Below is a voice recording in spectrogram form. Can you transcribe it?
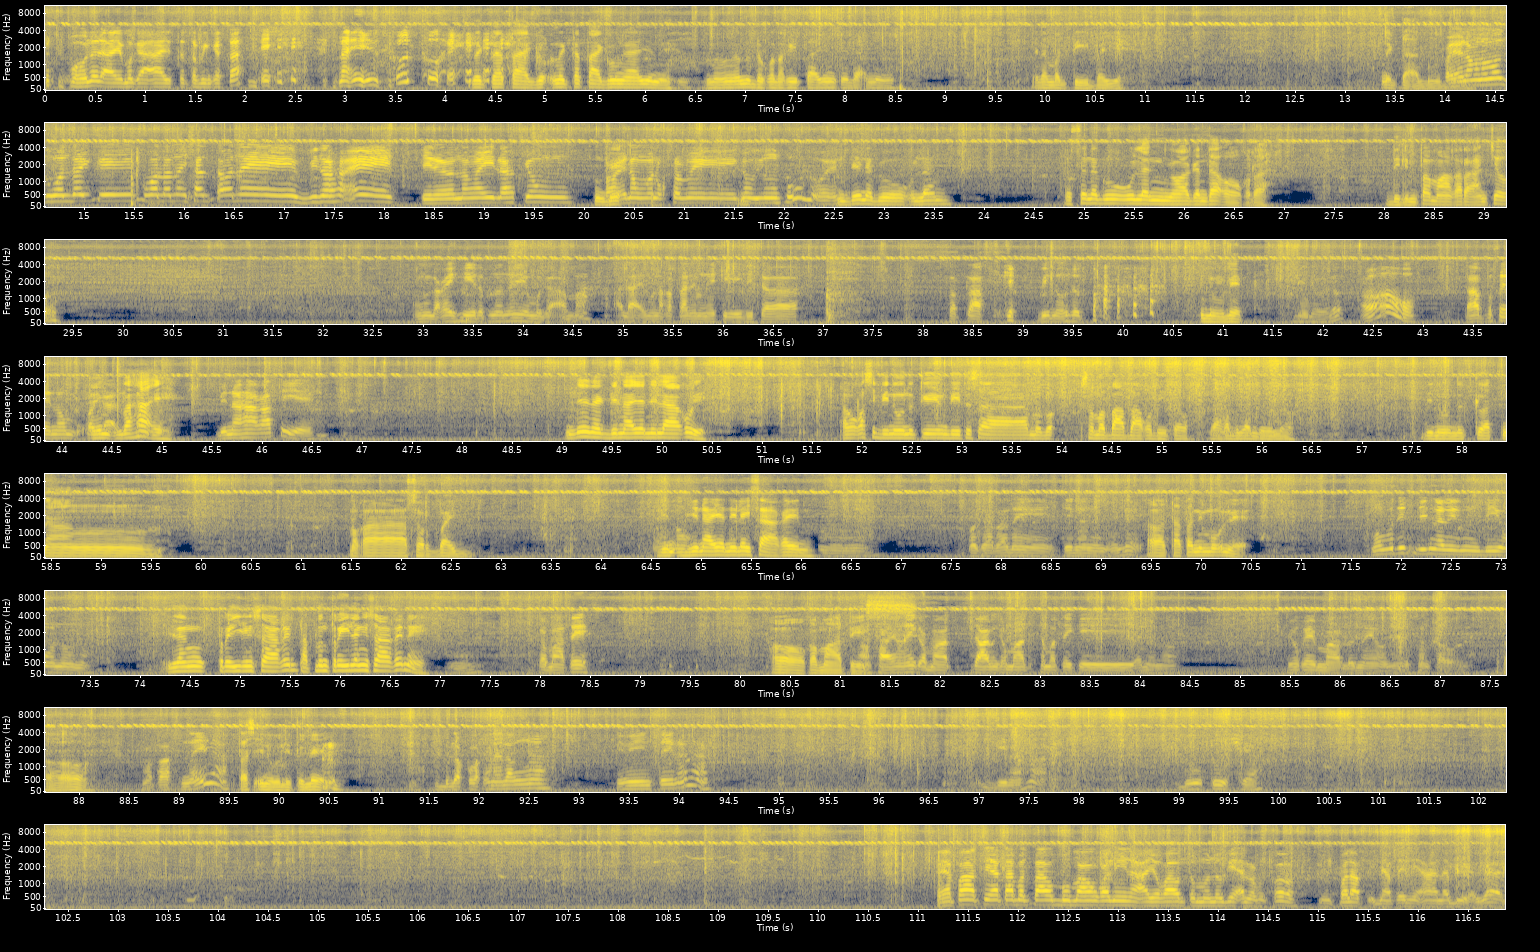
si Paula ayaw mag-aayos sa tabing kasali. Naiinsulto eh. Nagtatago, nagtatago nga yun eh. Nung ano doon ko nakita yung kila ano. Kila magtibay eh. Nagtago Kaya lang naman gumanday kay Paula na isang taon eh. Binaha eh. Tinanan na ngayon lahat yung Hindi. kain ng manok sa may gawing hulo eh. Hindi, nag-uulan. Basta nag-uulan yung ganda okra. Dilim pa mga karancho. oh. Ang laki hirap na na yung mag-aama. Alain mo nakatanim na si Eli sa sa plastic eh. Binunot pa. Inulit. Binunot? Oo. Tapos ay nung pagka- baha eh. Binaha kasi eh. Hindi, nagginaya nila ako eh. Ako kasi binunot ko yung dito sa maba, sa mababa ko dito, sa kabilang dulo. Binunot ko at nang makasurvive. Gin, ginaya nila yung sa akin. Um, pagkara na eh, tinanim ulit. Oh, tatanim mo uli. Mabuti din na rin hindi yung ano no. Ilang tray lang sa akin? Tatlong tray lang yung sa akin eh. Kamate. Oo, Ang kamatis. sayang na yung kamate. Daming kamatis na matay kay ano no. Yung kay Marlon na yun, yung isang taon. Oo. Mataas na yun ah. Tapos inulit uli. Bulaklak na lang na. Hinihintay na na. Ginaha. Duto siya. Kaya pa tinatamad pa ako bumangon kanina, ayaw ka akong tumunog eh, alam ko. Yung pala, pinatay ni Annabelle agad.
